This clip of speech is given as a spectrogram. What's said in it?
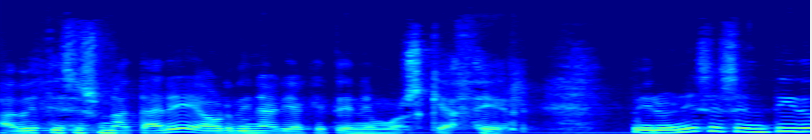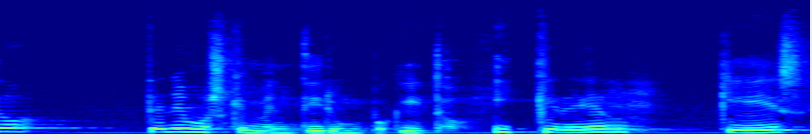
a veces es una tarea ordinaria que tenemos que hacer. Pero en ese sentido tenemos que mentir un poquito y creer que es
